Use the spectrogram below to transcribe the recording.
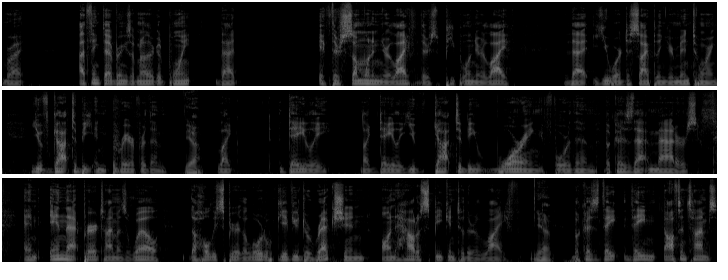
Right. I think that brings up another good point that if there's someone in your life, if there's people in your life that you are discipling, you're mentoring, you've got to be in prayer for them. Yeah. Like daily, like daily. You've got to be warring for them because that matters. And in that prayer time as well, the Holy Spirit, the Lord will give you direction on how to speak into their life yeah because they they oftentimes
